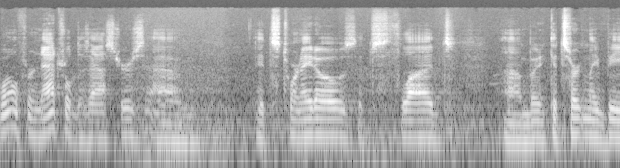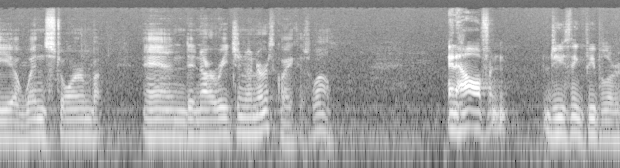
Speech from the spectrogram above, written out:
Well, for natural disasters, um, it's tornadoes, it's floods, um, but it could certainly be a windstorm, and in our region, an earthquake as well. And how often do you think people are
